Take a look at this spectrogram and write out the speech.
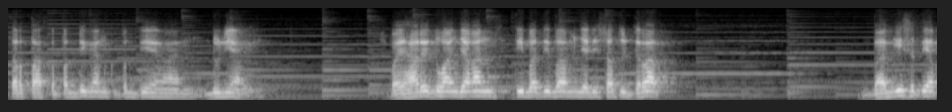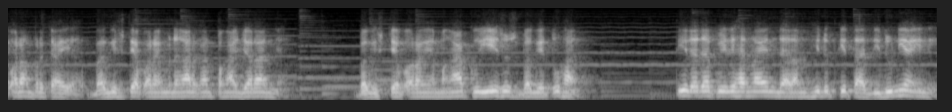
serta kepentingan-kepentingan duniawi. Supaya hari Tuhan jangan tiba-tiba menjadi satu jerat bagi setiap orang percaya, bagi setiap orang yang mendengarkan pengajarannya, bagi setiap orang yang mengaku Yesus sebagai Tuhan. Tidak ada pilihan lain dalam hidup kita di dunia ini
